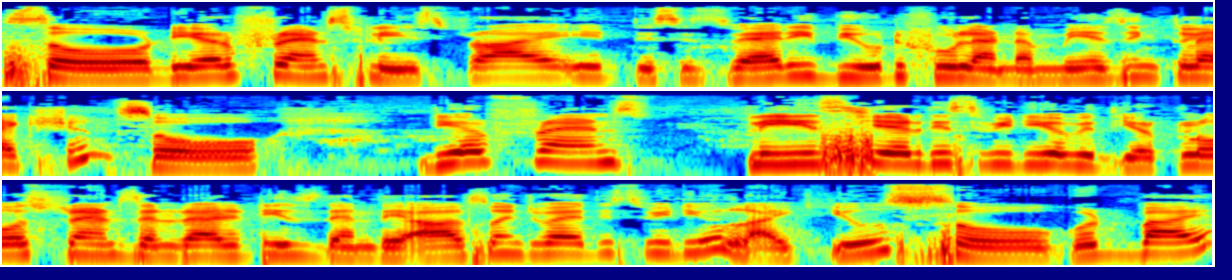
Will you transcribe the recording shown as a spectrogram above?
So dear friends please try it. This is very beautiful and amazing collection. So dear friends please share this video with your close friends and relatives. Then they also enjoy this video. Like you. So goodbye.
